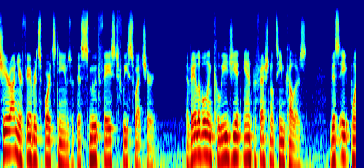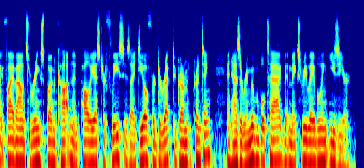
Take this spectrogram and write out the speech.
Cheer on your favorite sports teams with this smooth-faced fleece sweatshirt. Available in collegiate and professional team colors, this 8.5 ounce ring spun cotton and polyester fleece is ideal for direct to garment printing and has a removable tag that makes relabeling easier.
